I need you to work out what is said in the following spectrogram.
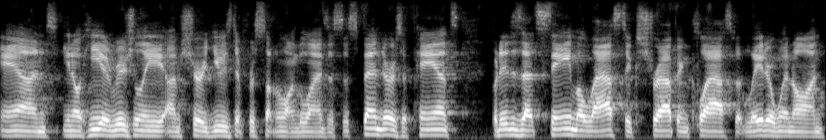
And you know, he originally, I'm sure, used it for something along the lines of suspenders or pants but it is that same elastic strap and clasp that later went on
